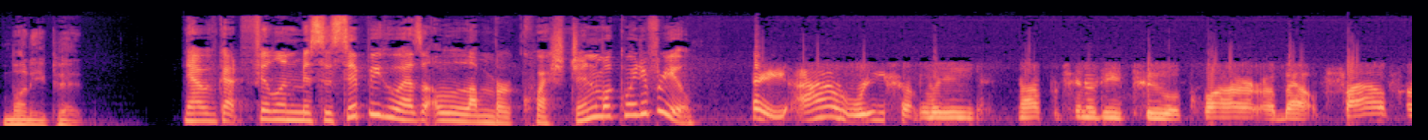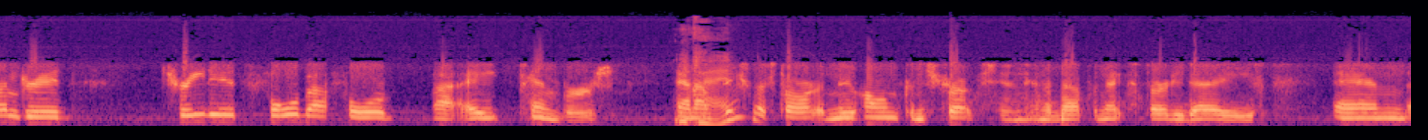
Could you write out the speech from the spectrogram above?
Money Pit. Now we've got Phil in Mississippi who has a lumber question. What can we do for you? Hey, I recently had an opportunity to acquire about 500 treated 4 by 4 8 timbers. And I'm fixing to start a new home construction in about the next 30 days. And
